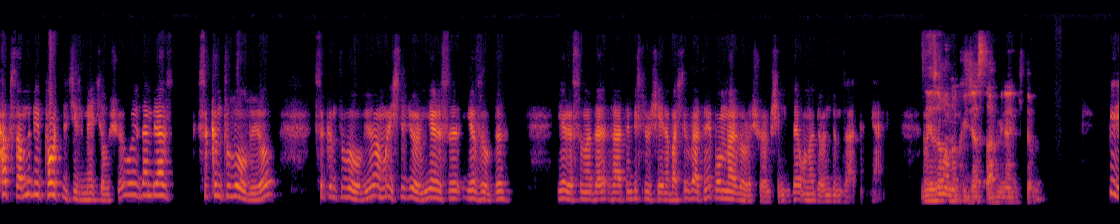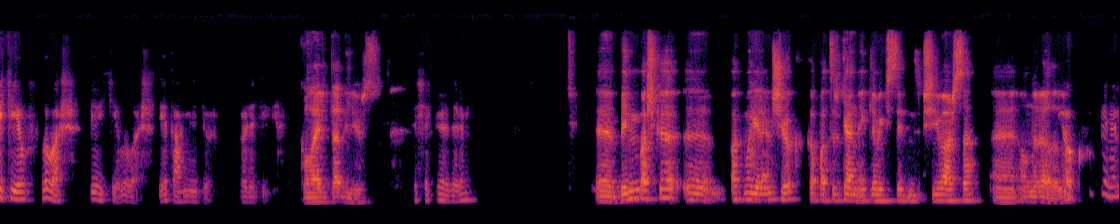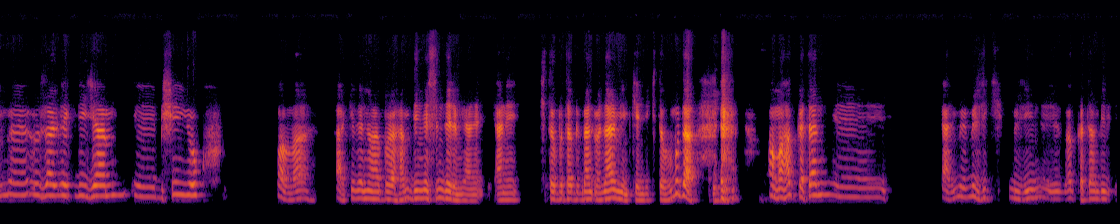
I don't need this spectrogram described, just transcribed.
kapsamlı bir portre çizmeye çalışıyorum. O yüzden biraz sıkıntılı oluyor. Sıkıntılı oluyor ama işte diyorum yarısı yazıldı. Yarısına da zaten bir sürü şeyine başladık. Zaten hep onlarla uğraşıyorum şimdi de ona döndüm zaten yani. Ne zaman okuyacağız tahminen kitabı? Bir iki yılı var. Bir iki yılı var diye tahmin ediyorum. Öyle değil yani. Kolaylıklar diliyoruz. Teşekkür ederim. Benim başka e, aklıma gelen bir şey yok. Kapatırken eklemek istediğiniz bir şey varsa e, onları alalım. Yok. Benim e, özel ekleyeceğim e, bir şey yok. Vallahi herkes Eno Abraham dinlesin derim yani. Yani kitabı tabii ben önermeyeyim kendi kitabımı da. Ama hakikaten e, yani müzik, müziğin e, hakikaten bir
